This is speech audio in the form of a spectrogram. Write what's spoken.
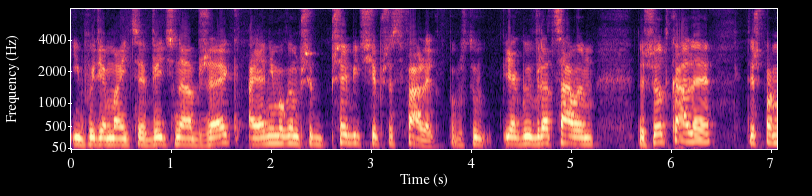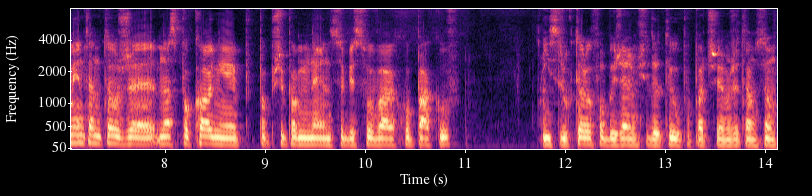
i powiedziałem Majce, wyjdź na brzeg, a ja nie mogłem prze- przebić się przez falek. Po prostu jakby wracałem do środka, ale też pamiętam to, że na spokojnie, po- przypominając sobie słowa chłopaków, instruktorów obejrzałem się do tyłu, popatrzyłem, że tam są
